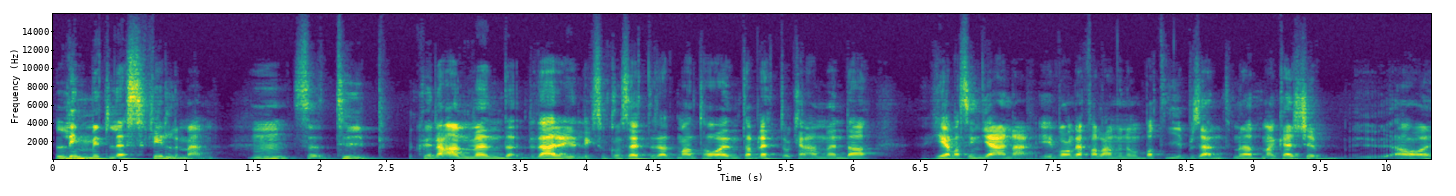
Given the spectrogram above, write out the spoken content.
Limitless-filmen. Mm. Så typ kunna använda, det där är ju liksom konceptet att man tar en tablett och kan använda hela sin hjärna. I vanliga fall använder man bara 10%. Men att man kanske, ja,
